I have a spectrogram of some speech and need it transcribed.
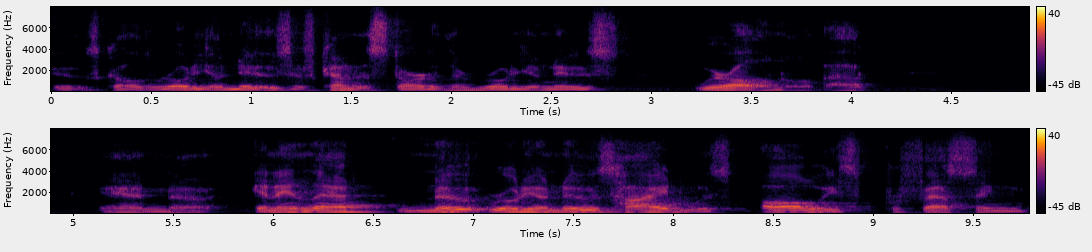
it was called Rodeo News. It was kind of the start of the rodeo news we're all know about. And uh, and in that note, rodeo news, Hyde was always professing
